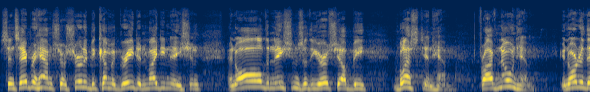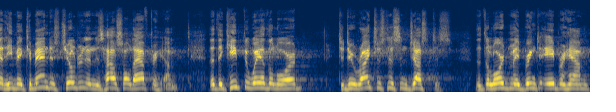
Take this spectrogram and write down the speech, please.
Since Abraham shall surely become a great and mighty nation, and all the nations of the earth shall be blessed in him. For I've known him, in order that he may command his children and his household after him, that they keep the way of the Lord, to do righteousness and justice, that the Lord may bring to Abraham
